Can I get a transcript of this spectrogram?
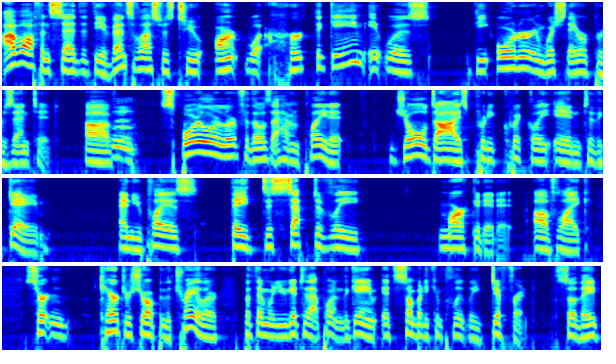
I've often said that the events of Last of Us Two aren't what hurt the game. It was the order in which they were presented. Uh, Mm. Spoiler alert for those that haven't played it: Joel dies pretty quickly into the game, and you play as they deceptively marketed it of like certain characters show up in the trailer, but then when you get to that point in the game, it's somebody completely different. So they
